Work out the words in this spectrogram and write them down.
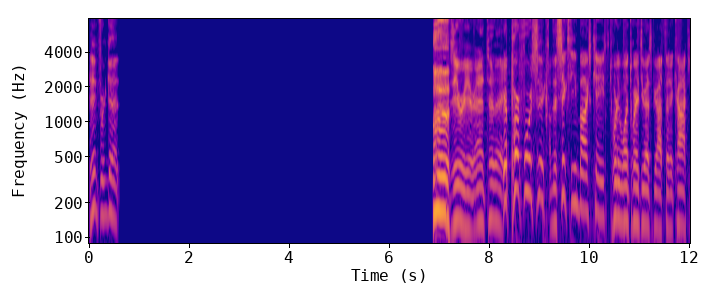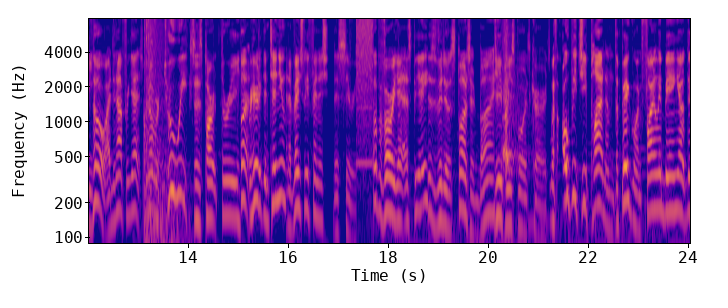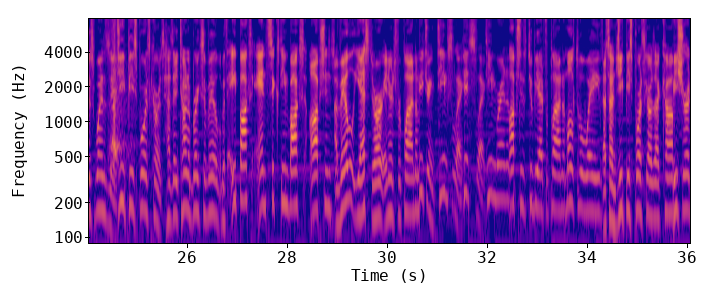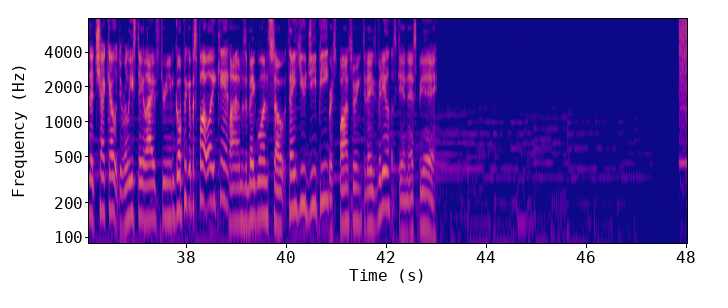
I didn't forget. Zeeree here, and today, we have part 4-6 of the 16 box case, 21-22 SP Authentic Hockey. No, I did not forget, it's been over two weeks since part 3, but we're here to continue and eventually finish this series. But before we get SPA, this video is sponsored by GP Sports Cards. With OPC Platinum, the big one, finally being out this Wednesday, GP Sports Cards has a ton of breaks available. With 8 box and 16 box options available, yes, there are innards for Platinum, featuring Team Select, Hit Select, Team Random, options to be had for Platinum, multiple waves. That's on GPSportscards.com. Be sure to check out the release live stream. Go pick up a spot while you can. Platinum's a big one, so thank you GP for sponsoring today's video. Let's get into SPA.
